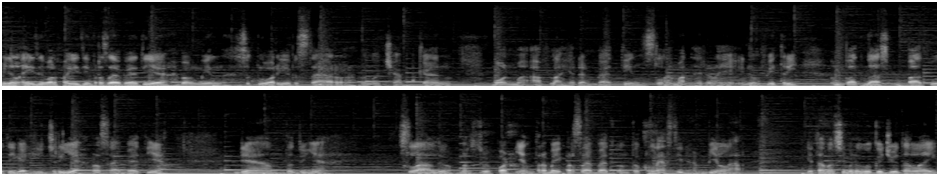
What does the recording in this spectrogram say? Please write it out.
Minal aizin wal faizin persahabat ya, Bang Min sekeluarga besar mengucapkan mohon maaf lahir dan batin, selamat Hari Raya Idul Fitri 1443 Hijriah persahabat ya. Dan tentunya selalu mensupport yang terbaik persahabat untuk Lesti dan Bilar. Kita masih menunggu kejutan lain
